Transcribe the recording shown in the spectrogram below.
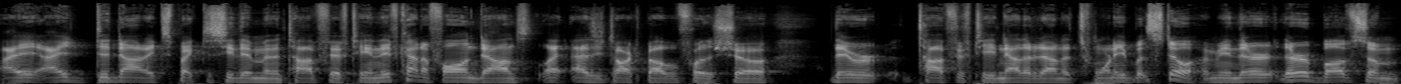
I, I did not expect to see them in the top 15. They've kind of fallen down, as you talked about before the show. They were top 15. Now they're down to 20. But still, I mean, they're they're above some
